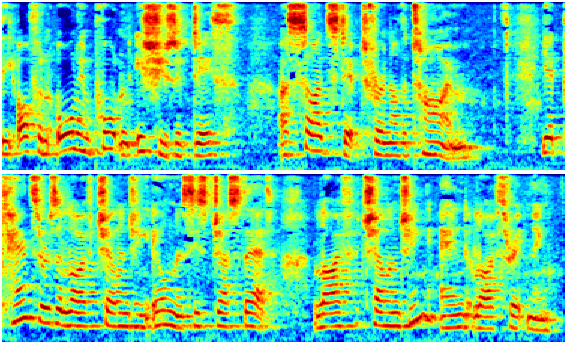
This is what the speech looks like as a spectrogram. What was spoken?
the often all important issues of death are sidestepped for another time. Yet, cancer as a life challenging illness is just that life challenging and life threatening.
